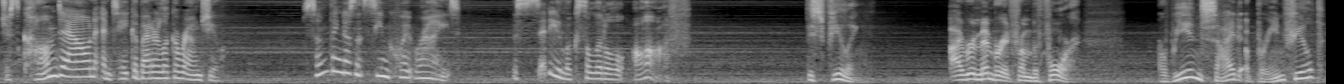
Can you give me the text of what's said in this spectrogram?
Just calm down and take a better look around you. Something doesn't seem quite right. The city looks a little off. This feeling. I remember it from before. Are we inside a brain field?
